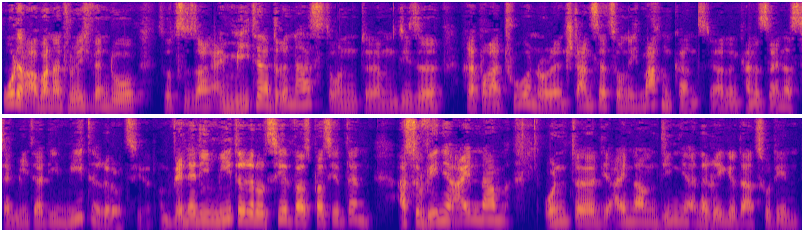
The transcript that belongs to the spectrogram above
Oder aber natürlich, wenn du sozusagen einen Mieter drin hast und ähm, diese Reparaturen oder Instandsetzung nicht machen kannst, ja, dann kann es sein, dass der Mieter die Miete reduziert. Und wenn er die Miete reduziert, was passiert denn? Hast du weniger Einnahmen und äh, die Einnahmen dienen ja in der Regel dazu, den,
